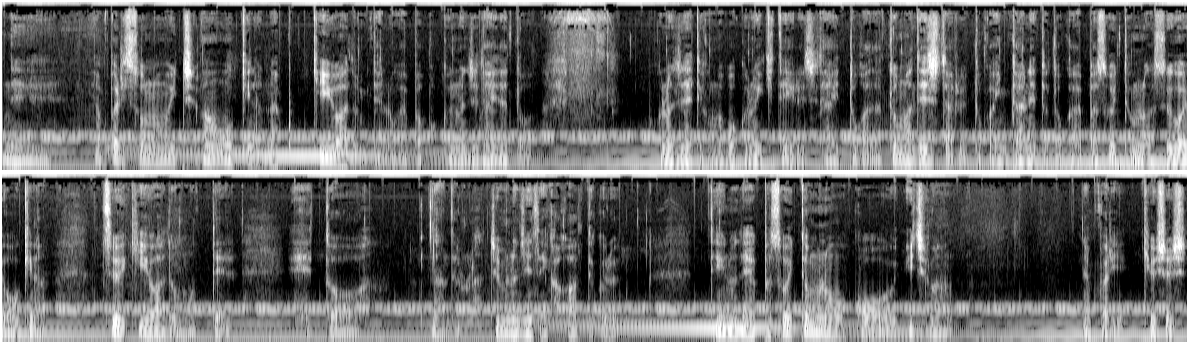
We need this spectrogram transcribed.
でやっぱりその一番大きなキーワードみたいなのがやっぱ僕の時代だと僕の時代っていうか、ま、僕の生きている時代とかだと、まあ、デジタルとかインターネットとかやっぱそういったものがすごい大きな強いキーワードを持ってえっ、ー、となんだろうな自分の人生に関わってくるっていうのでやっぱそういったものをこう一番やっぱり吸収し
